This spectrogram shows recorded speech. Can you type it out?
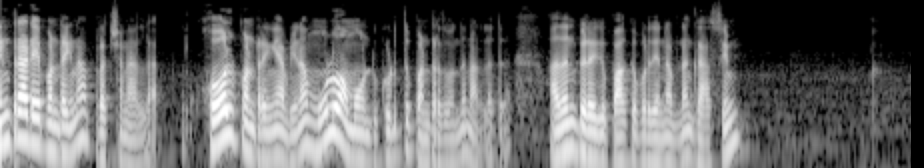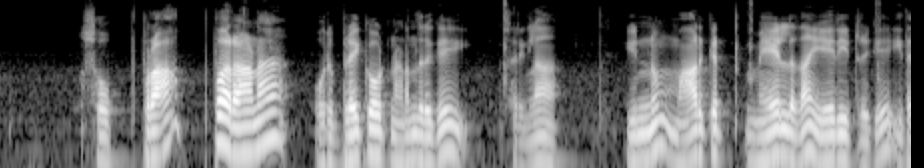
இன்ட்ராடே பண்ணுறீங்கன்னா பிரச்சனை இல்லை. ஹோல்ட் பண்ணுறீங்க அப்படின்னா முழு அமௌண்ட் கொடுத்து பண்ணுறது வந்து நல்லது. அதன் பிறகு பார்க்க போகிறது என்ன அப்படின்னா கிராசிம் ஸோ ப்ராப்பரான ஒரு பிரேக் அவுட் நடந்திருக்கு. சரிங்களா? இன்னும் மார்க்கெட் மேலே தான் ஏறிட்டுருக்கு. இதை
